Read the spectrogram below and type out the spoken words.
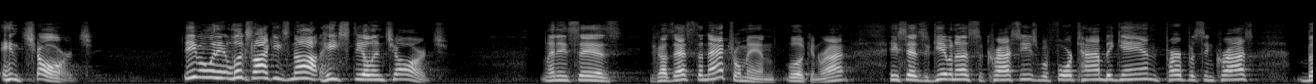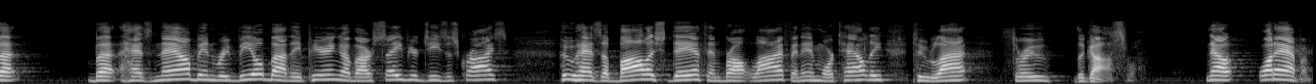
in charge. Even when it looks like he's not, he's still in charge. And it says, because that's the natural man looking, right? He says, given us the Christ Jesus before time began, purpose in Christ, but, but has now been revealed by the appearing of our Savior Jesus Christ, who has abolished death and brought life and immortality to light through the gospel. Now, what happened?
